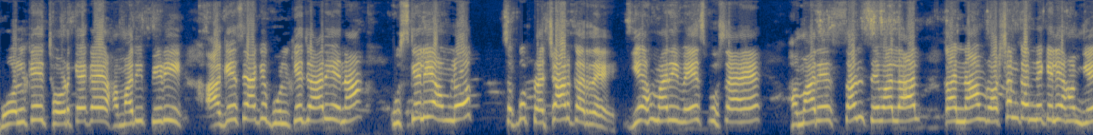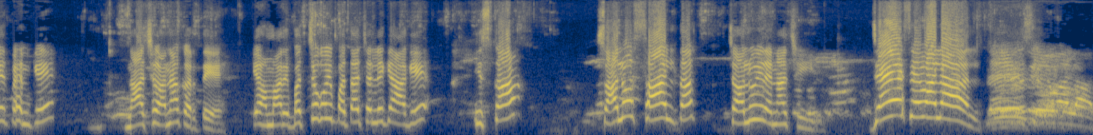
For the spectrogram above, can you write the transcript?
बोल के छोड़ के गए हमारी पीढ़ी आगे से आगे भूल के जा रही है ना उसके लिए हम लोग सबको प्रचार कर रहे हैं। ये हमारी वेशभूषा है। हमारे संत सेवालाल का नाम रोशन करने के लिए हम ये पहन के नाच गाना करते हैं। कि हमारे बच्चों को भी पता चले कि आगे इसका सालों साल तक चालू ही रहना चाहिए। जय सेवालाल। जय सेवालाल?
